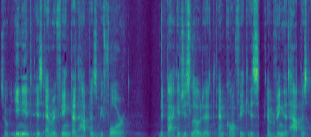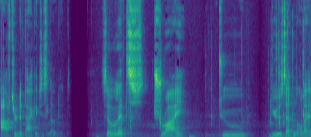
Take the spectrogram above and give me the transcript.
So init is everything that happens before the package is loaded and config is everything that happens after the package is loaded. So let's try to use that knowledge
